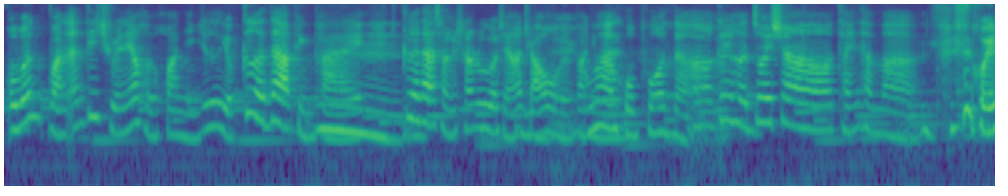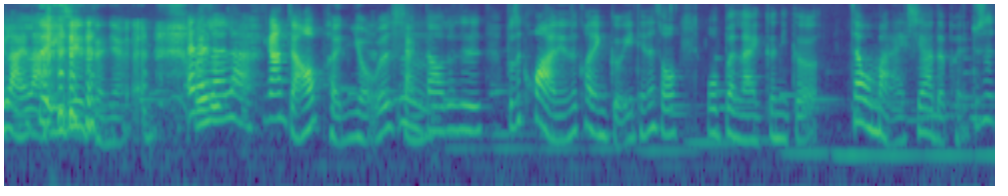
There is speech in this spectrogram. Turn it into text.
我们晚安地球人要很欢迎，就是有各大品牌、嗯。各大厂商，如果想要找我们，帮你们我们很活泼的，啊，跟你合作一下哦，谈一谈嘛，回来啦，这语气是怎样？回来啦，刚刚讲到朋友，我就想嗯。到就是、不是跨年，是跨年隔一天。那时候我本来跟一个在我马来西亚的朋友，就是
